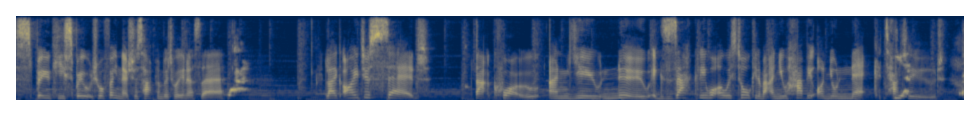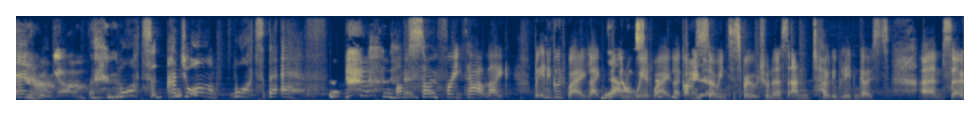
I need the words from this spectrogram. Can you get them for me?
spooky spiritual thing that's just happened between us there? Like, I just said that quote and you knew exactly what I was talking about and you have it on your neck tattooed. Yeah. And arm. what? And your arm. What the F? I'm so freaked out. Like, but in a good way, like yeah. not in a weird way. Like I'm so into spiritualness and totally believe in ghosts. Um, so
